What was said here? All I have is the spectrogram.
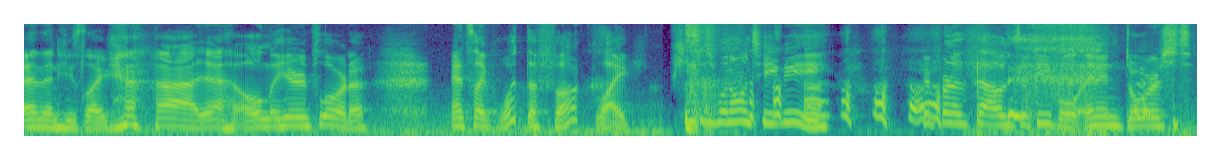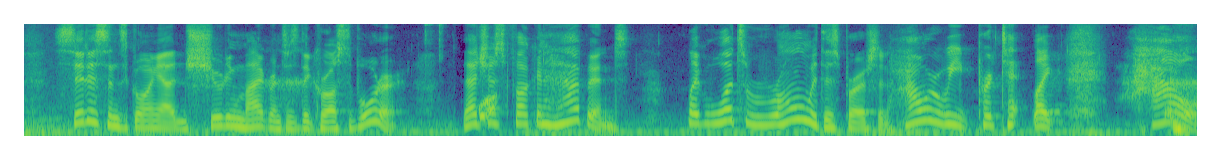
and then he's like, yeah, only here in Florida. And it's like, what the fuck, like. He just went on TV in front of thousands of people and endorsed citizens going out and shooting migrants as they cross the border. That just fucking happened. Like, what's wrong with this person? How are we protect? Like, how?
